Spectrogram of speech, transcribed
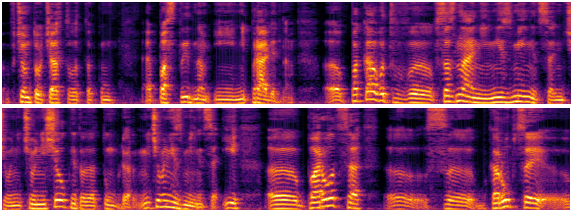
в чем-то участвуют в таком постыдном и неправедном. Э, пока вот в, в сознании не изменится ничего, ничего не щелкнет этот тумблер, ничего не изменится. И э, бороться э, с коррупцией э,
